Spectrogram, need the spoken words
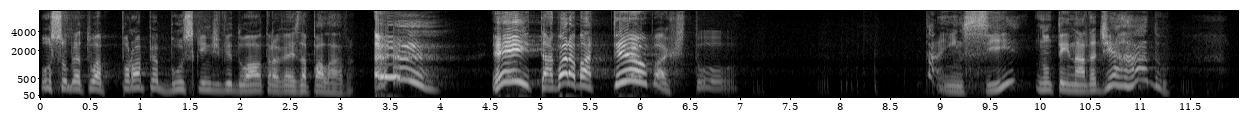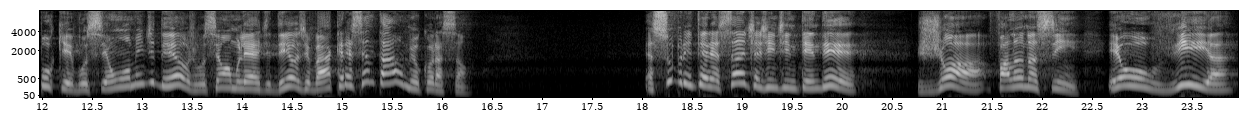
ou sobre a tua própria busca individual através da palavra? Eita, agora bateu, pastor. Tá, em si, não tem nada de errado. Porque você é um homem de Deus, você é uma mulher de Deus e vai acrescentar o meu coração. É super interessante a gente entender Jó falando assim: eu ouvia,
